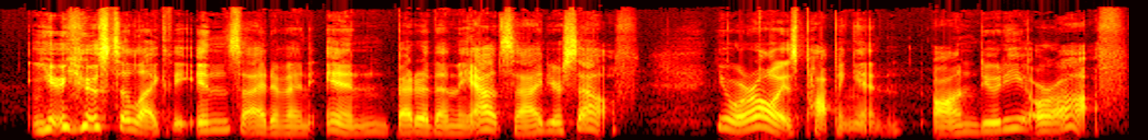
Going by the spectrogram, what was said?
you used to like the inside of an inn better than the outside yourself. You were always popping in, on duty or off."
